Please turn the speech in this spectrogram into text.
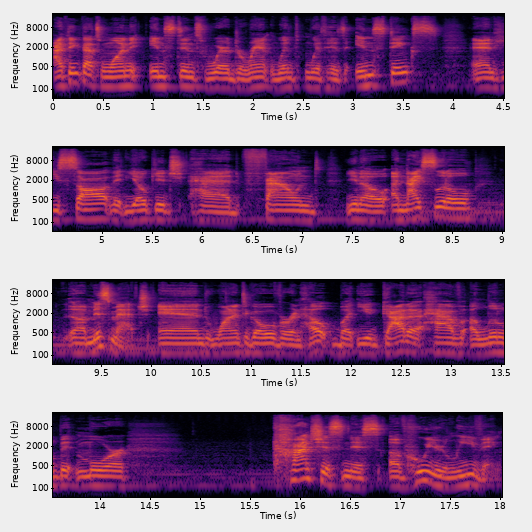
I think that's one instance where Durant went with his instincts and he saw that Jokic had found, you know, a nice little uh, mismatch and wanted to go over and help, but you gotta have a little bit more consciousness of who you're leaving.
